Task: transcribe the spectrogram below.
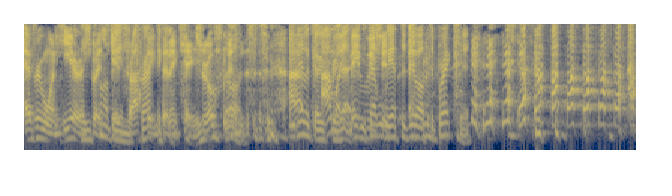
Everyone here is about to get trafficked and it trafficking kicks queue. rolling. God. You never go I'm through like, that. maybe Is that what we have to do after Brexit?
